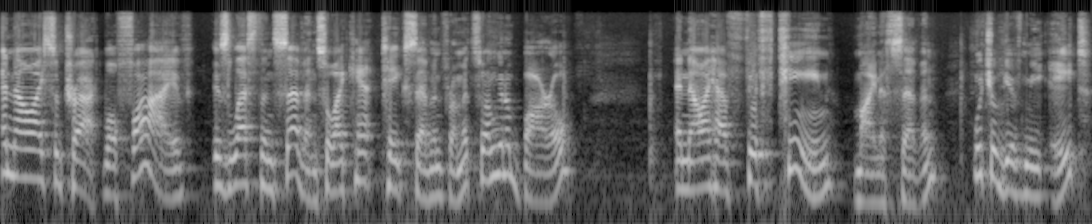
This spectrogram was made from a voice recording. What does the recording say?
And now I subtract. Well, 5 is less than 7, so I can't take 7 from it. So I'm going to borrow. And now I have 15 minus 7, which will give me 8.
